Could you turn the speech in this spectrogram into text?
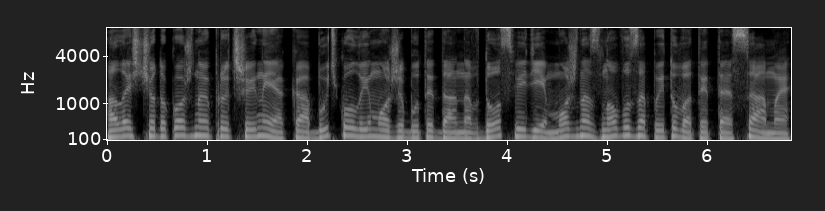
Але щодо кожної причини, яка будь-коли може бути дана в досвіді, можна знову запитувати те саме.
